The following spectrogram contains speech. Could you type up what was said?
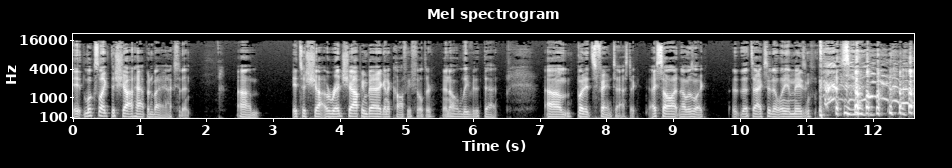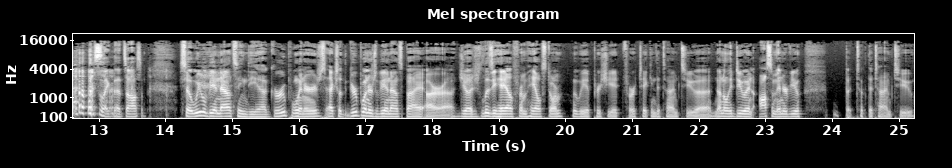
it looks like the shot happened by accident. Um, it's a a red shopping bag and a coffee filter, and I'll leave it at that. Um, but it's fantastic. I saw it and I was like, "That's accidentally amazing." so, I was like, "That's awesome." So we will be announcing the uh, group winners. Actually, the group winners will be announced by our uh, judge Lzzy Hale from Halestorm, who we appreciate for taking the time to uh, not only do an awesome interview, but took the time to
